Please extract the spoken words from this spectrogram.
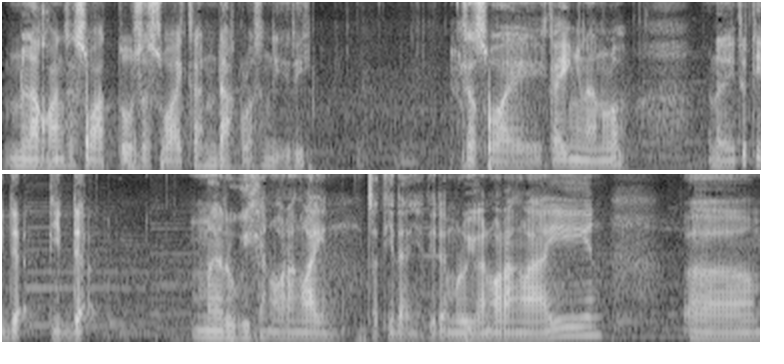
melakukan sesuatu sesuai kehendak lo sendiri sesuai keinginan lo dan itu tidak tidak merugikan orang lain setidaknya tidak merugikan orang lain um,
